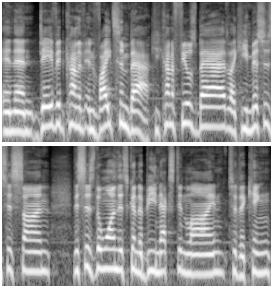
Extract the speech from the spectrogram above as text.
And then David kind of invites him back. He kind of feels bad, like he misses his son. This is the one that's going to be next in line to the king,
